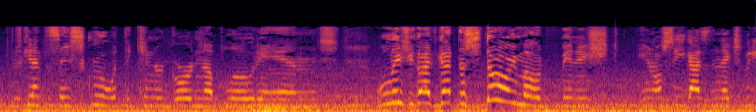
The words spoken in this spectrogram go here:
I'm just gonna have to say screw it with the kindergarten upload and well at least you guys got the story mode finished and I'll see you guys in the next video.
